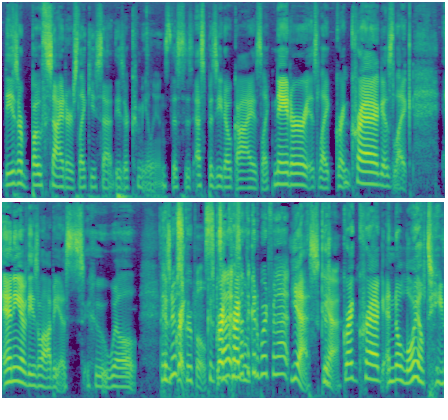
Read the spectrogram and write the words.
these are both siders, like you said. These are chameleons. This is Esposito guy is like Nader, is like Mm. Greg Craig, is like any of these lobbyists who will. They have no Greg, scruples. Because Greg that- is Craig that the good word for that? Yes, because Yeah. Greg Craig and no loyalty.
